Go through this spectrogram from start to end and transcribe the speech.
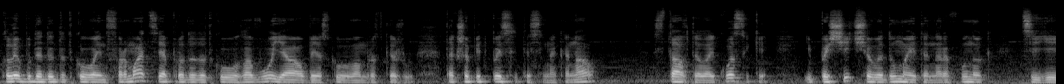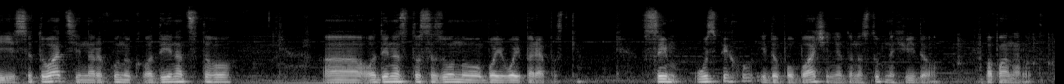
Коли буде додаткова інформація про додаткову главу, я обов'язково вам розкажу. Так що підписуйтеся на канал, ставте лайкосики і пишіть, що ви думаєте на рахунок цієї ситуації, на рахунок 11-го 11 сезону бойової перепустки. Всім успіху і до побачення до наступних відео. Па-па, народ!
